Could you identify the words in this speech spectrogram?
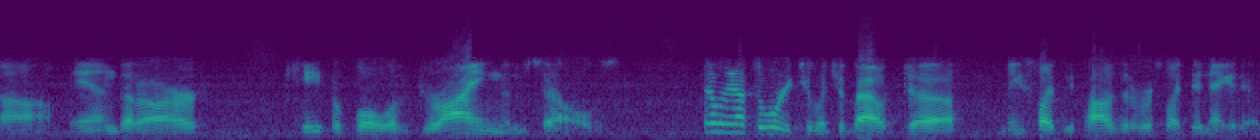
uh, and that are capable of drying themselves. Then we don't have to worry too much about uh, being slightly positive or slightly negative.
